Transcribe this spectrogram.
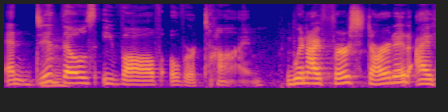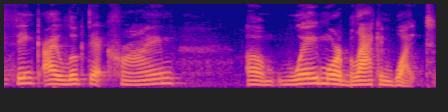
And did those evolve over time? When I first started, I think I looked at crime um, way more black and white.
